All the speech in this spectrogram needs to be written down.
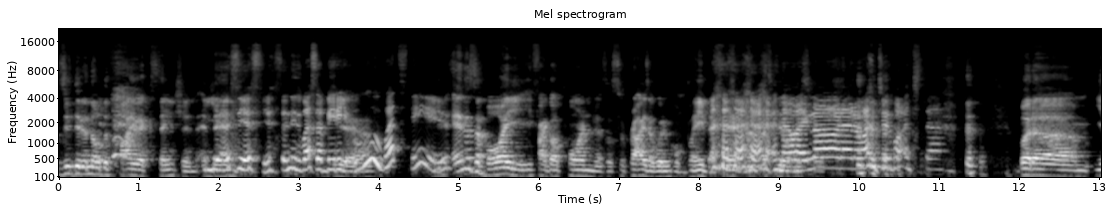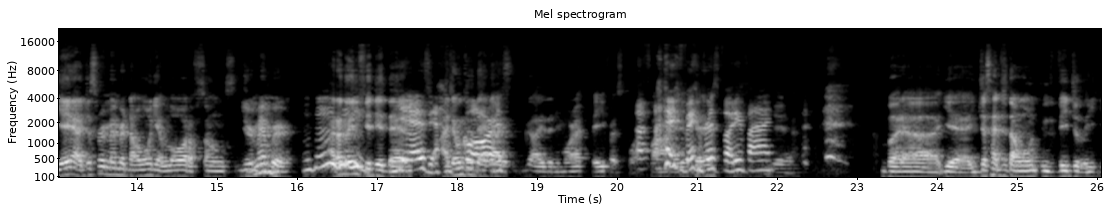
because you didn't know the file extension, and yes, then yes, yes. Yes. And it was a video. Yeah. Ooh, what's Yeah, this? and as a boy, if I got porn as a surprise, I wouldn't complain back then. uh, and I'm like, no, I don't want to watch that. But um, yeah, I just remember downloading a lot of songs. You remember? Mhm. I don't know if you did that. Yes, yeah. I don't do that, guys, guys anymore. I pay for Spotify. I pay for? Spotify. Yeah. But uh, yeah, you just had to download individually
